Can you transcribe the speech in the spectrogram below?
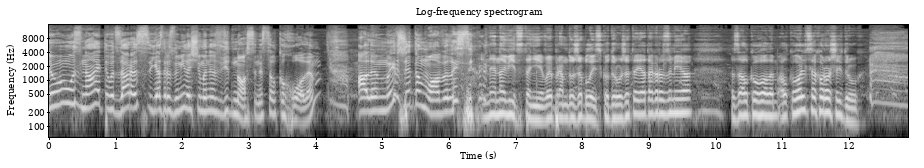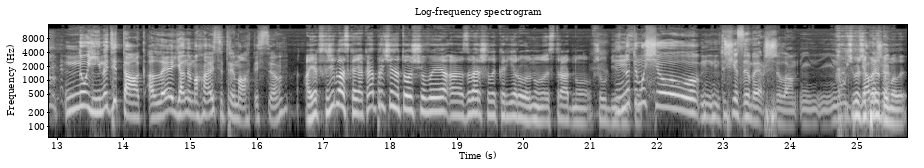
Ну, знаєте, от зараз я зрозуміла, що в мене відносини з алкоголем, але ми вже домовилися. Не на відстані, ви прям дуже близько дружите, я так розумію, з алкоголем. Алкоголь це хороший друг. Ну, іноді так, але я намагаюся триматися. А як скажіть, будь ласка, яка причина того, що ви а, завершили кар'єру ну, естрадну в шоу-бізнесі? Ну, тому що. м, То ж я завершила. Ну, Чи ви вже я вважаю- передумали?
